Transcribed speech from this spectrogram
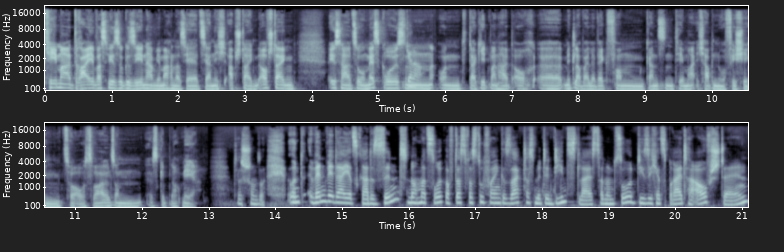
Thema 3, was wir so gesehen haben, wir machen das ja jetzt ja nicht absteigend, aufsteigend, ist halt so Messgrößen genau. und da geht man halt auch äh, mittlerweile weg vom ganzen Thema, ich habe nur Phishing zur Auswahl, sondern es gibt noch mehr. Das ist schon so. Und wenn wir da jetzt gerade sind, nochmal zurück auf das, was du vorhin gesagt hast mit den Dienstleistern und so, die sich jetzt breiter aufstellen.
